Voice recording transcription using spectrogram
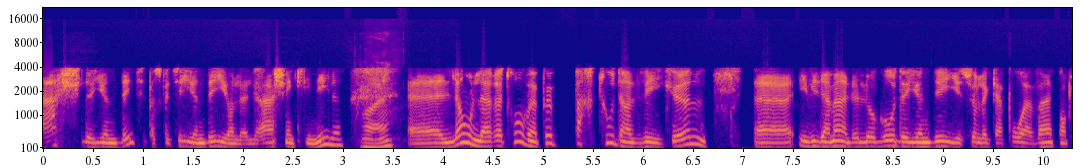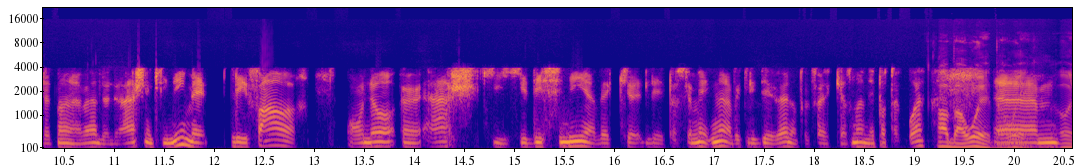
H de Hyundai, c'est parce que tu sais, Hyundai, ils ont le, H incliné. Là. Ouais. Euh, là, on la retrouve un peu partout dans le véhicule. Euh, évidemment, le logo de Hyundai il est sur le capot avant, complètement avant, le, le H incliné, mais les phares, on a un H qui, est dessiné avec les. Parce que maintenant, avec les DEL, on peut faire quasiment n'importe quoi. Ah, ben oui. Ben oui.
